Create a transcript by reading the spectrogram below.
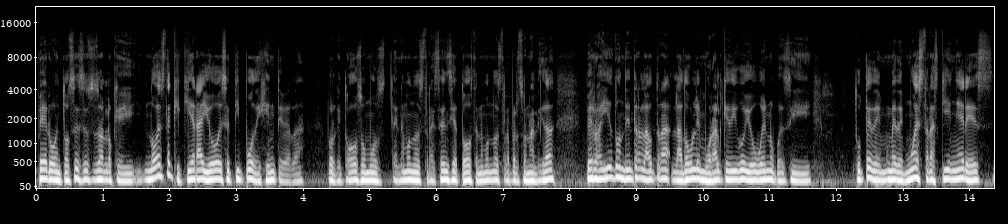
Pero entonces eso es lo que, no es de que quiera yo ese tipo de gente, ¿verdad? porque todos somos, tenemos nuestra esencia, todos tenemos nuestra personalidad, pero ahí es donde entra la otra, la doble moral que digo yo, bueno, pues si tú te me demuestras quién eres,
